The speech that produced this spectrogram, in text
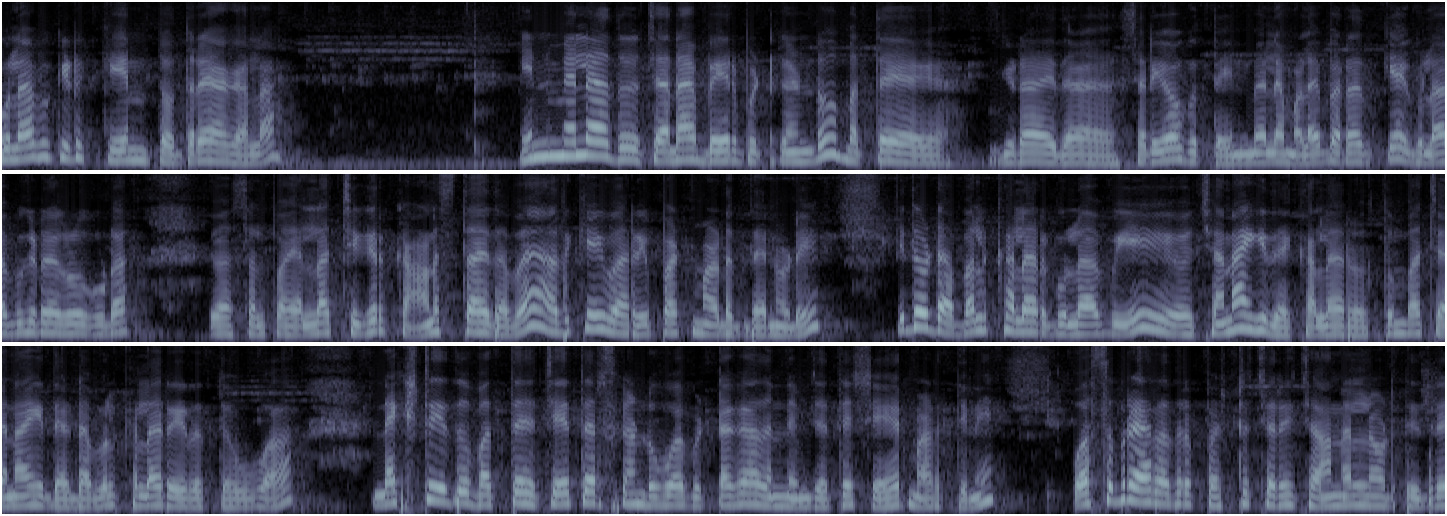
ಗುಲಾಬಿ ಗಿಡಕ್ಕೇನು ತೊಂದರೆ ಆಗಲ್ಲ. ಇನ್ಮೇಲೆ ಅದು ಚೆನ್ನಾಗಿ ಬೇರು ಬಿಟ್ಕೊಂಡು ಮತ್ತೆ ಗಿಡ ಇದೆ ಸರಿ ಹೋಗುತ್ತೆ ಇನ್ಮೇಲೆ ಮಳೆ ಬರೋದಕ್ಕೆ ಗುಲಾಬಿ ಗಿಡಗಳು ಕೂಡ ಇವಾಗ ಸ್ವಲ್ಪ ಎಲ್ಲ ಚಿಗುರು ಕಾಣಿಸ್ತಾ ಇದ್ದಾವೆ ಅದಕ್ಕೆ ಇವಾಗ ರಿಪಾರ್ಟ್ ಮಾಡಿದ್ದೆ ನೋಡಿ. ಇದು ಡಬಲ್ ಕಲರ್ ಗುಲಾಬಿ. ಚೆನ್ನಾಗಿದೆ ಕಲರು ತುಂಬ ಚೆನ್ನಾಗಿದೆ. ಡಬಲ್ ಕಲರ್ ಇರುತ್ತೆ ಹೂವು. ನೆಕ್ಸ್ಟ್ ಇದು ಮತ್ತೆ ಚೇತರಿಸ್ಕೊಂಡು ಹೂವು ಬಿಟ್ಟಾಗ ಅದನ್ನು ನಿಮ್ಮ ಜೊತೆ ಶೇರ್ ಮಾಡ್ತೀನಿ. ಹೊಸಬ್ರು ಯಾರಾದರೂ ಫಸ್ಟ್ ಸರಿ ಚಾನಲ್ ನೋಡ್ತಿದ್ರೆ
